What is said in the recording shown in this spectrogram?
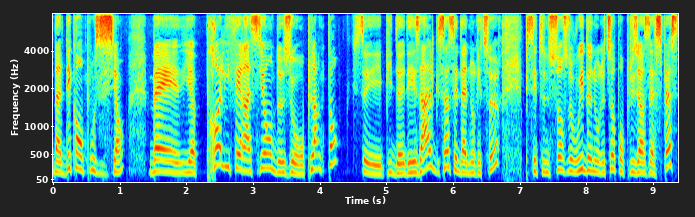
la décomposition, ben il y a prolifération de zooplancton. Puis de, des algues, ça c'est de la nourriture. Puis c'est une source de oui de nourriture pour plusieurs espèces.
